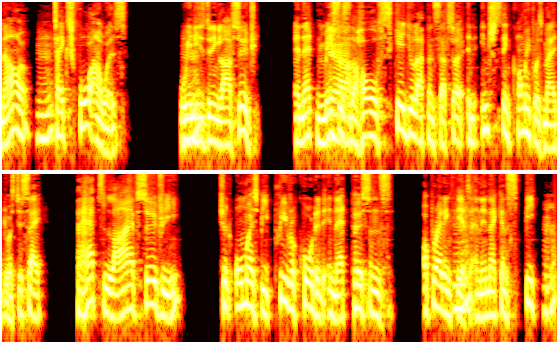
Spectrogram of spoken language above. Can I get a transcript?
now mm-hmm. takes four hours when he's doing live surgery. And that messes yeah. the whole schedule up and stuff. So an interesting comment was made was to say, perhaps live surgery should almost be pre-recorded in that person's operating theater, mm-hmm. and then they can speak mm-hmm.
